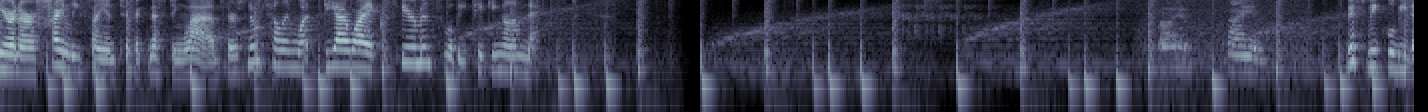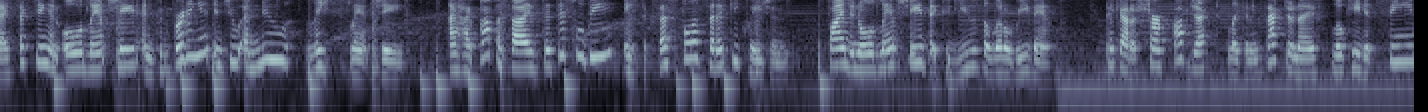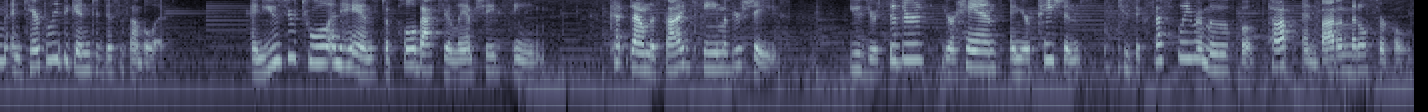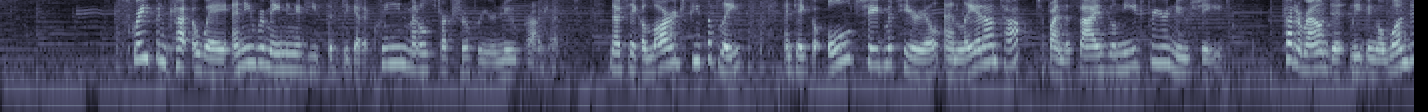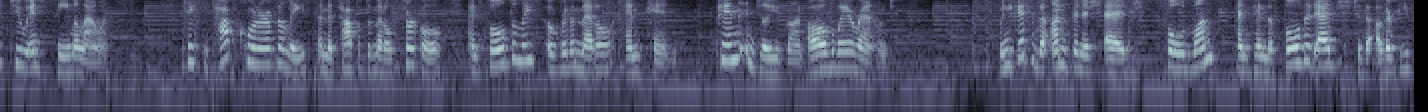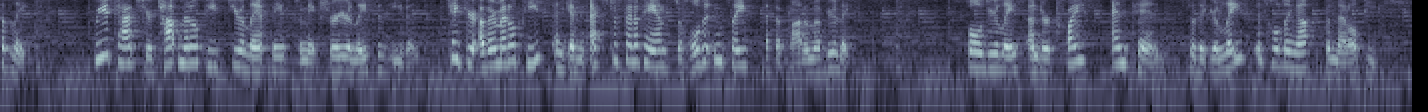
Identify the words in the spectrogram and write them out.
Here in our highly scientific nesting labs, there's no telling what DIY experiments we'll be taking on next. Science. Science. This week we'll be dissecting an old lampshade and converting it into a new lace lampshade. I hypothesize that this will be a successful aesthetic equation. Find an old lampshade that could use a little revamp. Pick out a sharp object, like an X-Acto knife, locate its seam, and carefully begin to disassemble it. And use your tool and hands to pull back your lampshade seam. Cut down the side seam of your shade. Use your scissors, your hands, and your patience to successfully remove both top and bottom metal circles. Scrape and cut away any remaining adhesive to get a clean metal structure for your new project. Now take a large piece of lace and take the old shade material and lay it on top to find the size you'll need for your new shade. Cut around it, leaving a 1 to 2 inch seam allowance. Take the top corner of the lace and the top of the metal circle and fold the lace over the metal and pin. Pin until you've gone all the way around. When you get to the unfinished edge, fold once and pin the folded edge to the other piece of lace. Reattach your top metal piece to your lamp base to make sure your lace is even. Take your other metal piece and get an extra set of hands to hold it in place at the bottom of your lace. Fold your lace under twice and pin so that your lace is holding up the metal piece.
